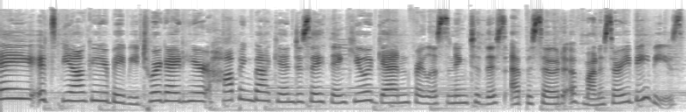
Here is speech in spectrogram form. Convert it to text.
Hey, it's Bianca, your baby tour guide here, hopping back in to say thank you again for listening to this episode of Montessori Babies.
